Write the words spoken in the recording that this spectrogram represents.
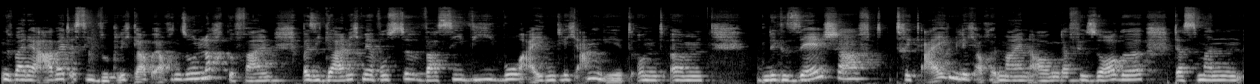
Und bei der Arbeit ist sie wirklich, glaube ich, auch in so ein Loch gefallen, weil sie gar nicht mehr wusste, was sie wie, wo eigentlich angeht. Und ähm, eine Gesellschaft trägt eigentlich auch in meinen Augen dafür Sorge, dass man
